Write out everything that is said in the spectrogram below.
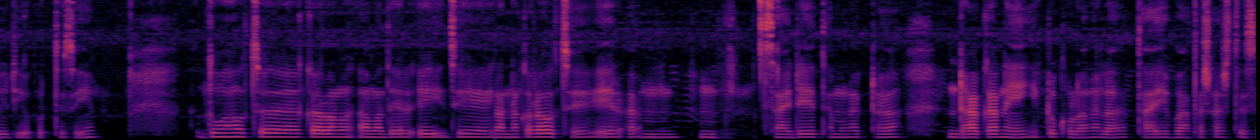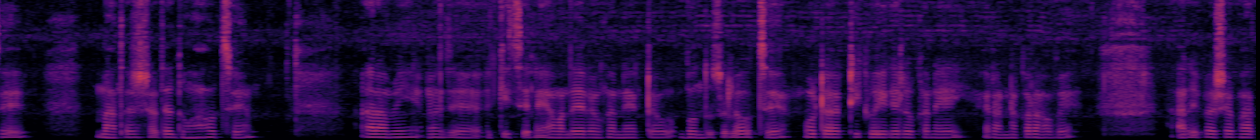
ভিডিও করতেছি। ধোঁয়া হচ্ছে কারণ আমাদের এই যে রান্না করা হচ্ছে, এর সাইডে তেমন একটা ঢাকা নেই, একটু খোলামেলা, তাই বাতাস আসতেছে, বাতাসের সাথে ধোঁয়া হচ্ছে। আর আমি ওই যে কিচেনে আমাদের ওখানে একটা বন্ধু চুলা হচ্ছে, ওটা ঠিক হয়ে গেলে ওখানেই রান্না করা হবে। আর এই পাশে ভাত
